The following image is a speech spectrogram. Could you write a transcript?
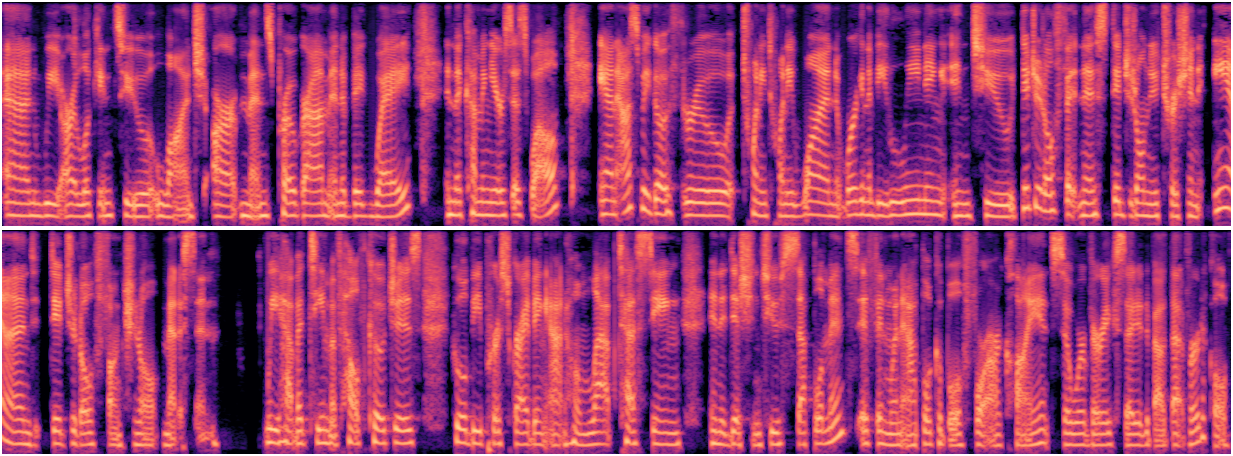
and we are looking to launch our men's program in a big way in the coming years as well. And as we go through 2021, we're going to be leaning into digital fitness, digital nutrition, and digital functional medicine. We have a team of health coaches who will be prescribing at home lab testing in addition to supplements, if and when applicable for our clients. So we're very excited about that vertical.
